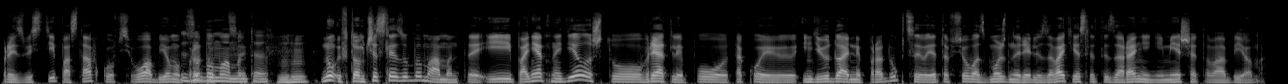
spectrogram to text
произвести поставку всего объема зуба продукции. мамонта. Угу. Ну, и в том числе зубы мамонта. И понятное дело, что вряд ли по такой индивидуальной продукции это все возможно реализовать, если ты заранее не имеешь этого объема.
